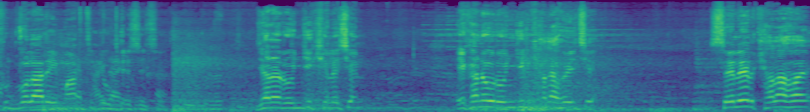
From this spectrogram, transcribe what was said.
ফুটবলার এই মাঠ থেকে উঠে এসেছে। যারা রঞ্জি খেলেছেন এখানেও রঞ্জির খেলা হয়েছে। সেলের খেলা হয়।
